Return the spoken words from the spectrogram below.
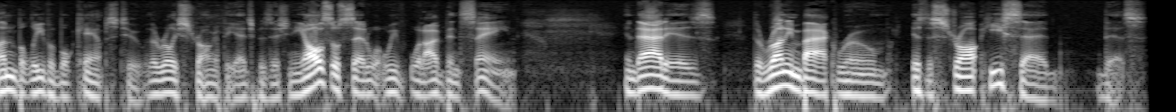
unbelievable camps too. They're really strong at the edge position. He also said what we've what I've been saying, and that is the running back room is the strong. He said this:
